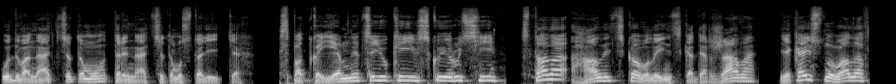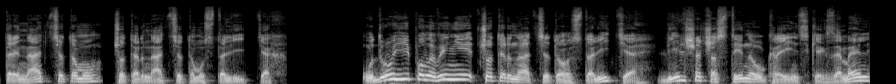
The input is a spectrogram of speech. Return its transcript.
у 12-13 століттях. Спадкоємницею Київської Русі стала Галицько-Волинська держава, яка існувала в 13-14 століттях. У другій половині 14 століття більша частина українських земель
